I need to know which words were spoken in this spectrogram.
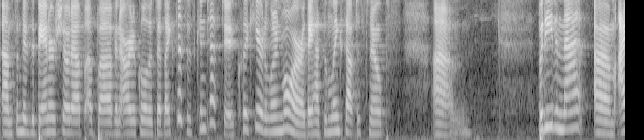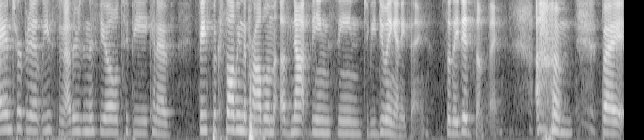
Um, sometimes a banner showed up above an article that said like, "This is contested. Click here to learn more." They had some links out to Snopes. Um, but even that, I interpret at least, and others in the field, to be kind of Facebook solving the problem of not being seen to be doing anything. So they did something. Um, but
